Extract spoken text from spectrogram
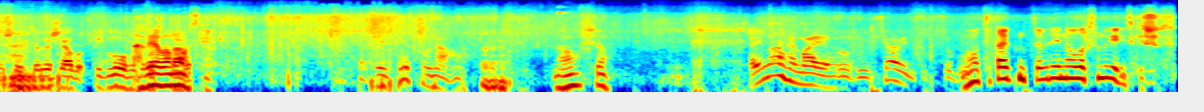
Лишиться лише підлогу Грива поставити. моцна. Та Ти піс у. Ну, все. Та й ноги має грубі, все він тут собою. Ну, це так, це відей на Олександрійське щось.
